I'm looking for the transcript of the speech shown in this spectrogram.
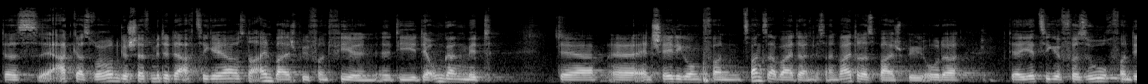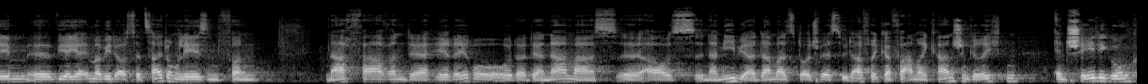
Das Erdgasröhrengeschäft Mitte der 80er Jahre ist nur ein Beispiel von vielen. Die, der Umgang mit der Entschädigung von Zwangsarbeitern ist ein weiteres Beispiel. Oder der jetzige Versuch, von dem wir ja immer wieder aus der Zeitung lesen, von Nachfahren der Herero oder der Namas äh, aus Namibia, damals Deutsch-West-Südafrika, vor amerikanischen Gerichten Entschädigung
